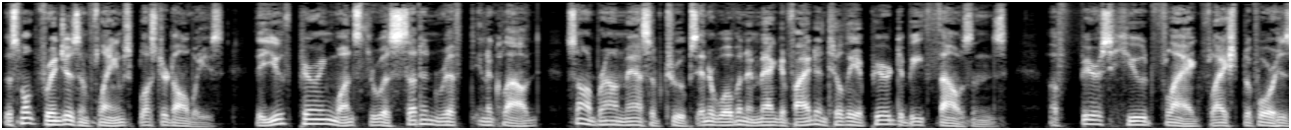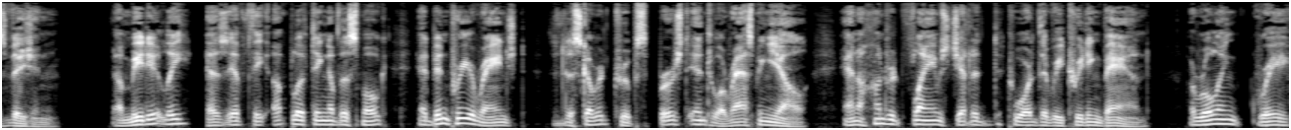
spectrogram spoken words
The smoke fringes and flames blustered always. The youth, peering once through a sudden rift in a cloud, saw a brown mass of troops interwoven and magnified until they appeared to be thousands. A fierce-hued flag flashed before his vision. Immediately, as if the uplifting of the smoke had been prearranged, the discovered troops burst into a rasping yell, and a hundred flames jetted toward the retreating band. A rolling gray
